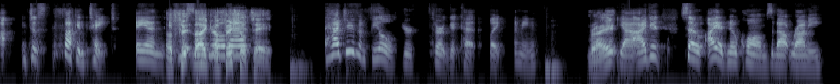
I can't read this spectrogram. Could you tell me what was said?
uh, just fucking taped, and Offi- like official that, tape, how'd you even feel your throat get cut? Like, I mean, right? yeah, I did. So I had no qualms about Ronnie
